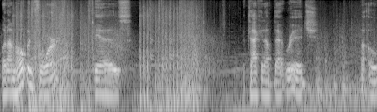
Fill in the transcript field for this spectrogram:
What I'm hoping for is attacking up that ridge. Uh-oh.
